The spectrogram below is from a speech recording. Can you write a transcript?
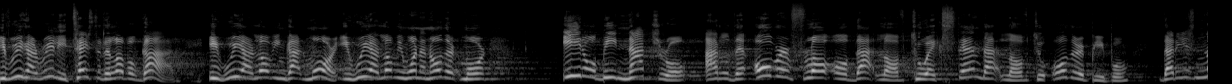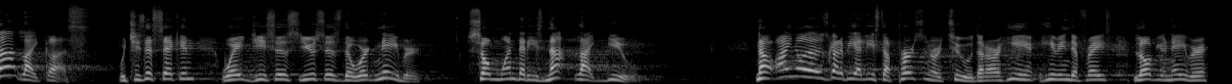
If we have really tasted the love of God, if we are loving God more, if we are loving one another more, it'll be natural out of the overflow of that love to extend that love to other people that is not like us, which is the second way Jesus uses the word neighbor someone that is not like you. Now, I know that there's got to be at least a person or two that are hear, hearing the phrase, love your neighbor,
